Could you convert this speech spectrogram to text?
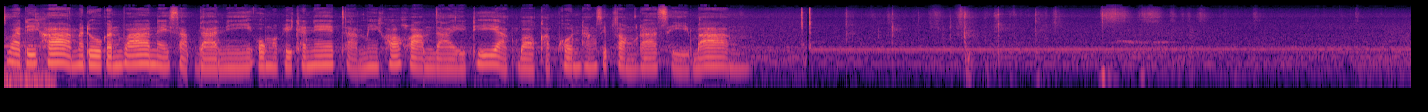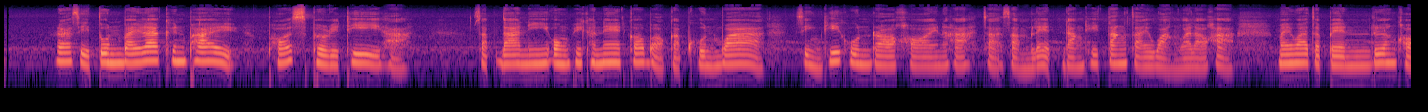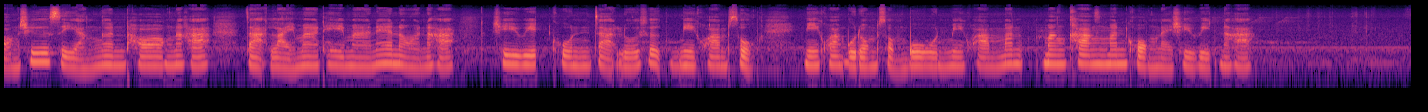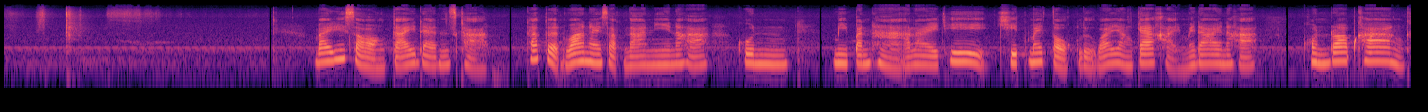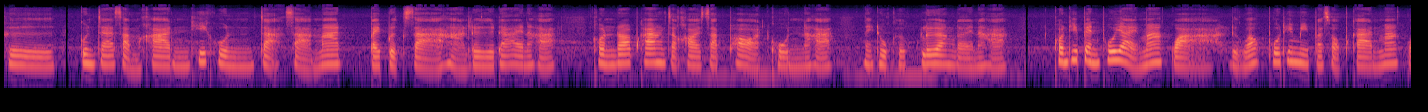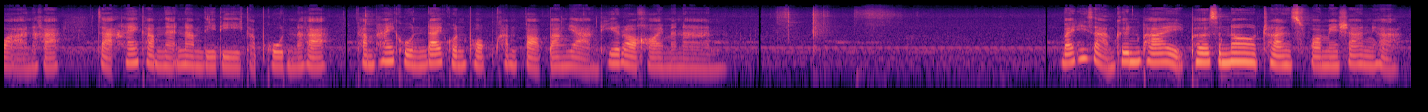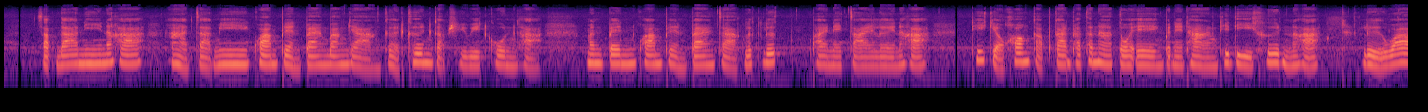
สวัสดีค่ะ มาดูกันว่าในสัปดาห์นี้องค์พระพิคเนตจะมีข้อความใดที่อยากบอกกับคนทั้ง 12 ราศีบ้าง ราศีตุลใบแรกขึ้นไพ่ prosperity ค่ะ สัปดาห์นี้องค์พิคเนตก็บอกกับคุณว่า สิ่งที่คุณรอคอยนะคะ จะสำเร็จดังที่ตั้งใจหวังไว้แล้วค่ะ ไม่ว่าจะเป็นเรื่องของชื่อเสียงเงินทองนะคะ จะไหลมาเทมาแน่นอนนะคะ ชีวิตคุณจะรู้สึกมีความสุข มีความอุดมสมบูรณ์ มีความมั่นมั่งคั่งมั่นคงในชีวิตนะคะใบที่2 Guidance ค่ะ ถ้าเกิดว่าในสัปดาห์นี้นะคะ คุณมีปัญหาอะไรที่คิดไม่ตกหรือว่ายังแก้ไขไม่ได้นะคะ คนรอบข้างคือกุญแจสำคัญที่คุณจะสามารถไปปรึกษาหารือได้นะคะ คนรอบข้างจะคอยซัพพอร์ตคุณนะคะ ในทุกๆเรื่องเลยนะคะ คนที่เป็นผู้ใหญ่มากกว่า หรือว่าผู้ที่มีประสบการณ์มากกว่านะคะ จะให้คำแนะนำดีๆ กับคุณนะคะ ทำให้คุณได้ค้นพบคำตอบบางอย่างที่รอคอยมานาน ใบที่ 3 ขึ้นไพ่ personal transformation ค่ะ สัปดาห์นี้นะคะ อาจจะมีความเปลี่ยนแปลงบางอย่างเกิดขึ้นกับชีวิตคุณค่ะ มันเป็นความเปลี่ยนแปลงจากลึกๆภายในใจเลยนะคะ ที่เกี่ยวข้องกับการพัฒนาตัวเองไปในทางที่ดีขึ้นนะคะ หรือว่า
